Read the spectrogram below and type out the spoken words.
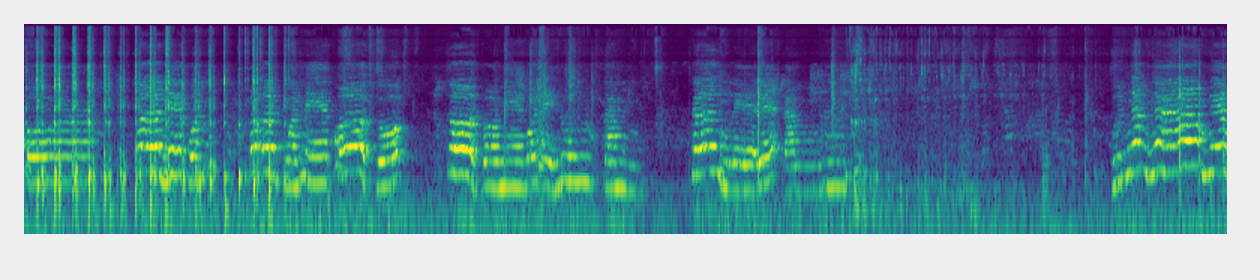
พ่อบ่เอิ้นแม่ควรบ่เอิ้นควรแม่โคตรโสดโสดบ่แม่บ่ได้นุ่งจำเทิงเล่และดำปืนงามงามแนว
